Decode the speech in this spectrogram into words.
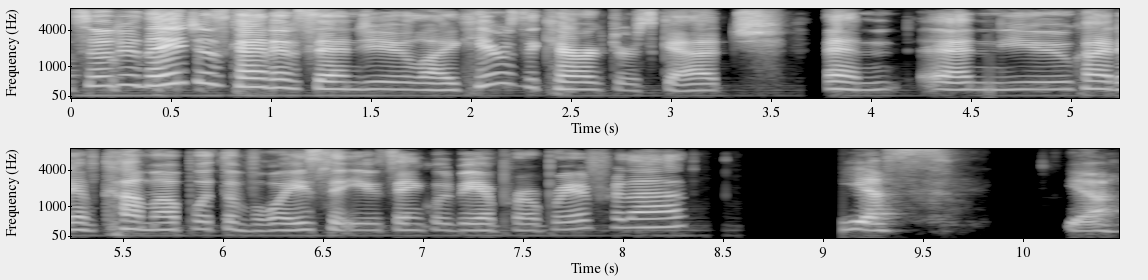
So do they just kind of send you like, here's the character sketch, and and you kind of come up with the voice that you think would be appropriate for that? yes, yeah,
